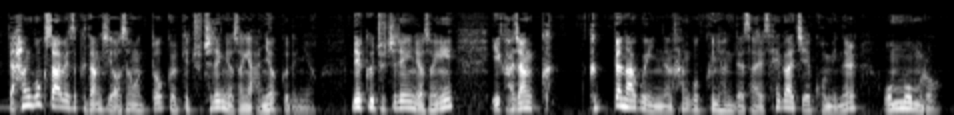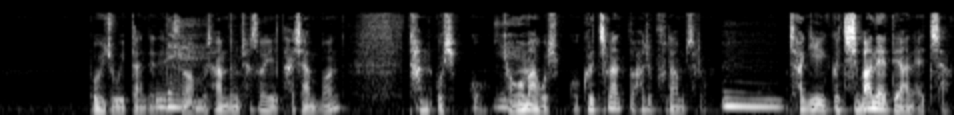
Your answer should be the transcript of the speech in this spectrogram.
근데 한국 사회에서 그 당시 여성은 또 그렇게 주체적인 여성이 아니었거든요. 근데 그 주체적인 여성이 이 가장 극, 급변하고 있는 한국 근현대사의 세 가지의 고민을 온몸으로 보여주고 있다는 데 대해서 네. 우리 사람들은 최서희 다시 한번 담고 싶고 예. 경험하고 싶고 그렇지만 또 아주 부담스러운 음. 자기 그 집안에 대한 애착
